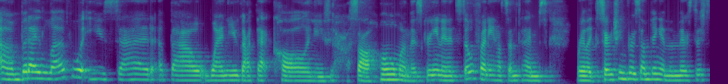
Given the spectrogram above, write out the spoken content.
Um, but I love what you said about when you got that call and you saw home on the screen. And it's so funny how sometimes we're like searching for something and then there's this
